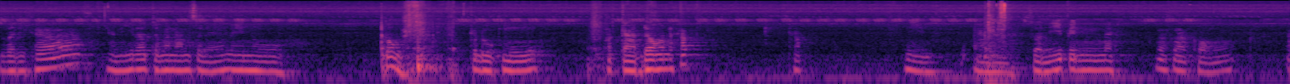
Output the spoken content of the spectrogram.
สวัสดีครับวันนี้เราจะมานำเสนอเมนูต้มกระดูกหมูผักกาดดองนะครับครับนี่ส่วนนี้เป็นลักษณะของอ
